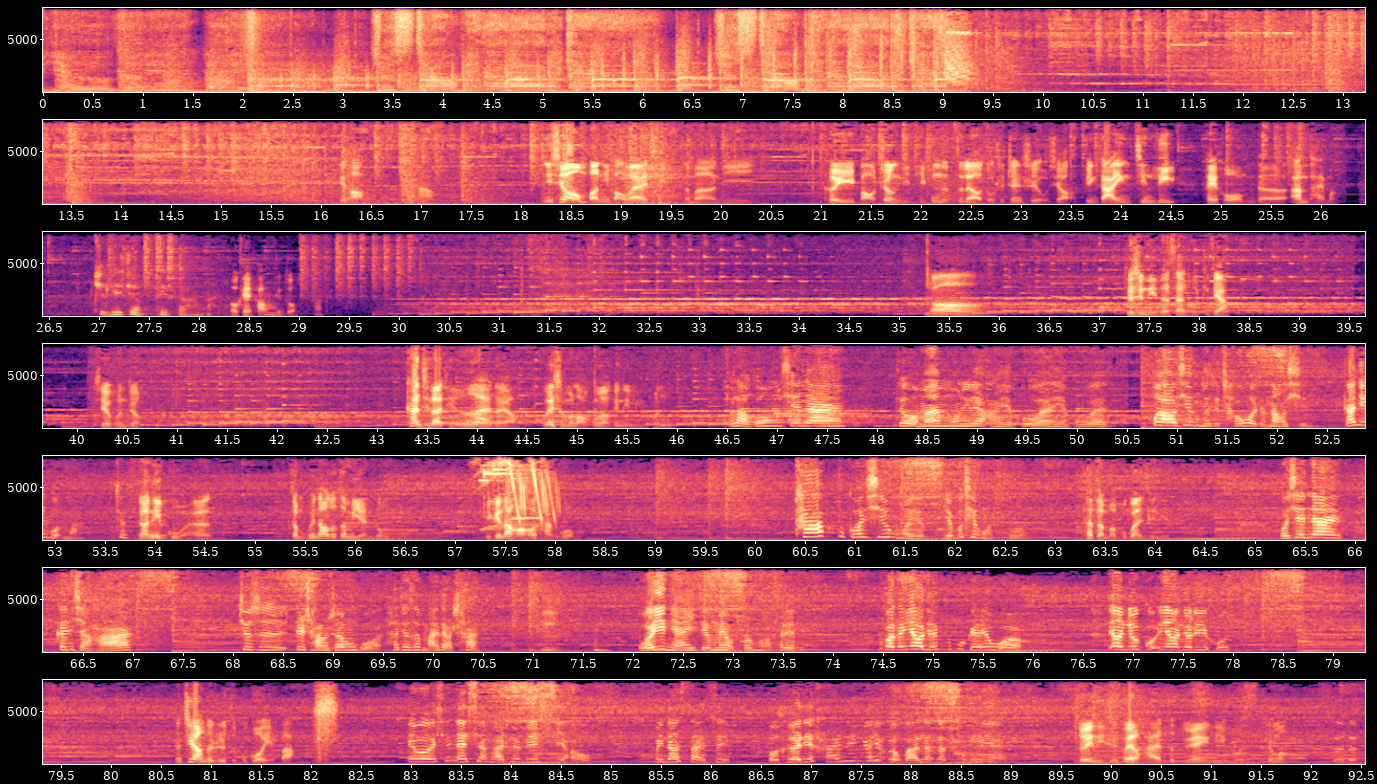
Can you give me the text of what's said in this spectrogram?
I can 您好。好。您希望我们帮你保卫爱情，那么你可以保证你提供的资料都是真实有效，并答应尽力配合我们的安排吗尽力尽配合安排。？OK，好，嗯请坐。好的。哦，这是你的三口之家，结婚证，看起来挺恩爱的呀。为什么老公要跟你离婚呢？我老公现在对我们母女俩也不闻也不问，不高兴他就瞅我就闹心，赶紧滚吧，就是这个让你滚，怎么会闹得这么严重呢？你跟他好好谈过吗？他不关心我，也也不听我说。他怎么不关心你？我现在跟小孩儿就是日常生活，他就是买点菜，嗯嗯，我一年已经没有生活费了，我管他要钱他不给我，要你就滚，要你就离婚。那这样的日子不过也罢。因为我现在小孩特别小，没到三岁，我合计孩子应该有个完整的童年。所以你是为了孩子不愿意离婚，是吗？是的。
